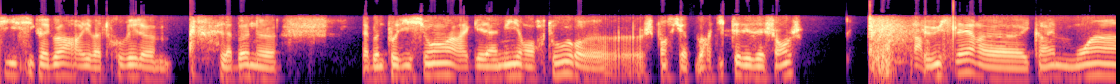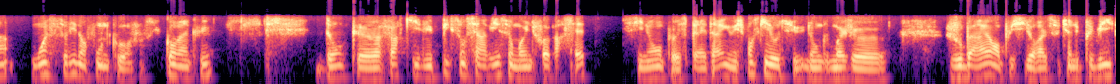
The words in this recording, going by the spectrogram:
si, si Grégoire arrive à trouver le, la bonne euh, la bonne position, à régler la mire en retour, euh, je pense qu'il va pouvoir dicter les échanges. Parce que Hussler est quand même moins, moins solide en fond de cours, j'en suis convaincu. Donc il va falloir qu'il lui pique son service au moins une fois par set. Sinon, on peut espérer Taring, mais je pense qu'il est au-dessus. Donc moi, je, joue Barrère. En plus, il aura le soutien du public.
